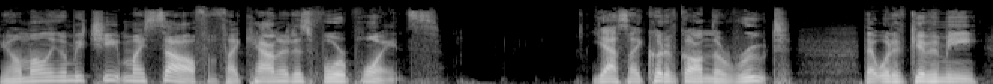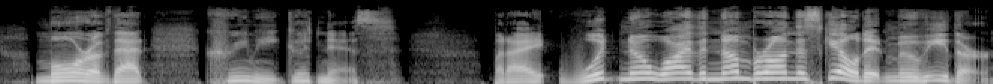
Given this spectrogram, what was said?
you know, I'm only going to be cheating myself if I count it as four points. Yes, I could have gone the route that would have given me more of that creamy goodness. But I would know why the number on the scale didn't move either.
